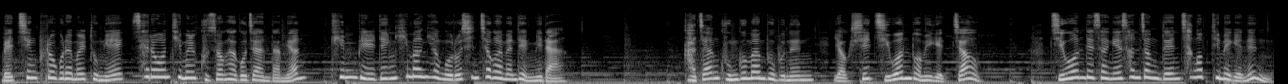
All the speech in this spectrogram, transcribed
매칭 프로그램을 통해 새로운 팀을 구성하고자 한다면 팀 빌딩 희망형으로 신청하면 됩니다. 가장 궁금한 부분은 역시 지원 범위겠죠? 지원 대상에 선정된 창업팀에게는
